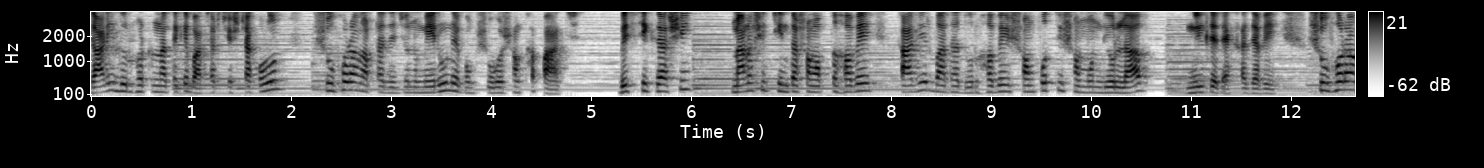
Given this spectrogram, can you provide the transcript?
গাড়ি দুর্ঘটনা থেকে বাঁচার চেষ্টা করুন, শুভ রং আপনাদের জন্য মেরুন এবং শুভ সংখ্যা পাঁচ। বৃশ্চিক রাশি, মানসিক চিন্তা সমাপ্ত হবে, কাজের বাধা দূর হবে, সম্পত্তি সম্বন্ধীয় লাভ মিলতে দেখা যাবে, শুভ রং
